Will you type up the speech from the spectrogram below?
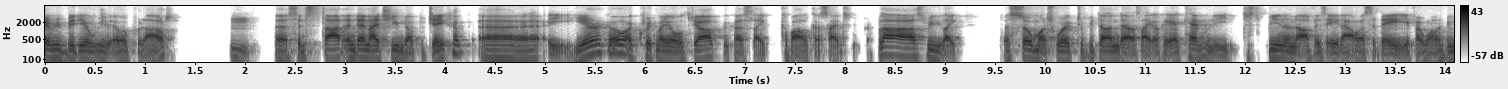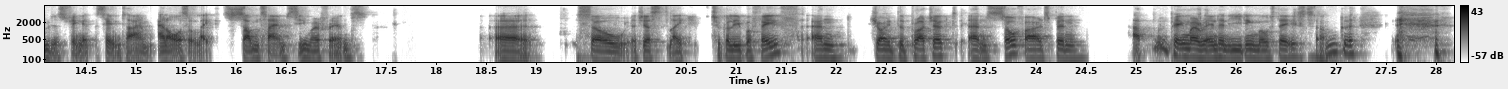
every video we've ever put out mm. uh, since start. And then I teamed up with Jacob uh, a year ago. I quit my old job because like Cabal got signed to Blast. We like there's so much work to be done that I was like, okay, I can't really just be in an office eight hours a day if I want to do this thing at the same time, and also like sometimes see my friends. Uh, so I just like took a leap of faith and joined the project, and so far it's been I've been paying my rent and eating most days, so I'm good.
